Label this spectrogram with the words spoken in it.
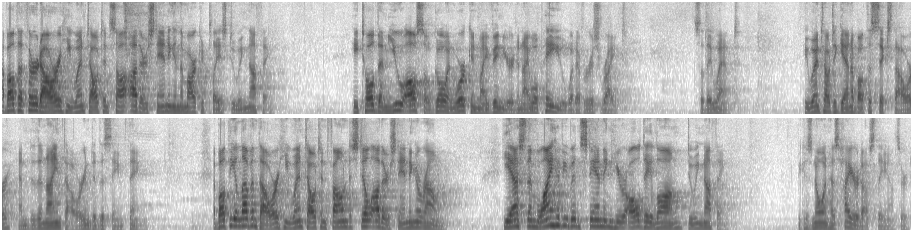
About the third hour, he went out and saw others standing in the marketplace doing nothing. He told them, You also go and work in my vineyard, and I will pay you whatever is right. So they went. He went out again about the sixth hour and the ninth hour and did the same thing. About the eleventh hour, he went out and found still others standing around. He asked them, Why have you been standing here all day long doing nothing? Because no one has hired us, they answered.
